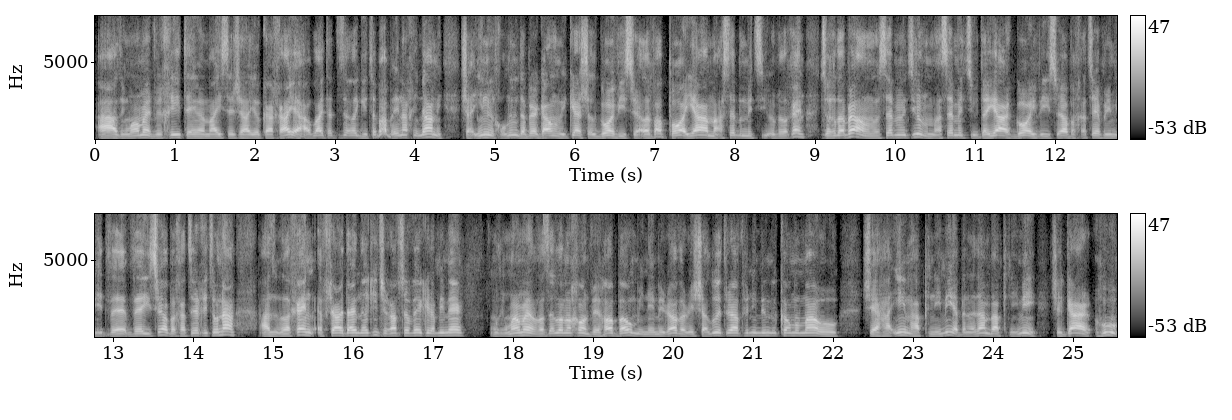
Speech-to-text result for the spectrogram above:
אז הגמרא אומרת, וכי תימא מייסר שהיה ככה היה, אולי אתה תצא להגיד, סבבה, אין הכי נמי, שהיינו יכולים לדבר גם במקרה של גוי וישראל, אבל פה היה מעשה במציאות, ולכן צריך לדבר על מעשה במציאות, ומעשה במציאות היה גוי וישראל בחצר פנימית, וישראל בחצר חיצונה, אז לכן אפשר עדיין להגיד שרב סובר כרבי מאיר. אז הגמרא אומר, אבל זה לא נכון, והבאו מיני מרב, הרי שאלו את רב פנימי במקום ומהו, שהאם הפנימי, הבן אדם בפנימי, שגר הוא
